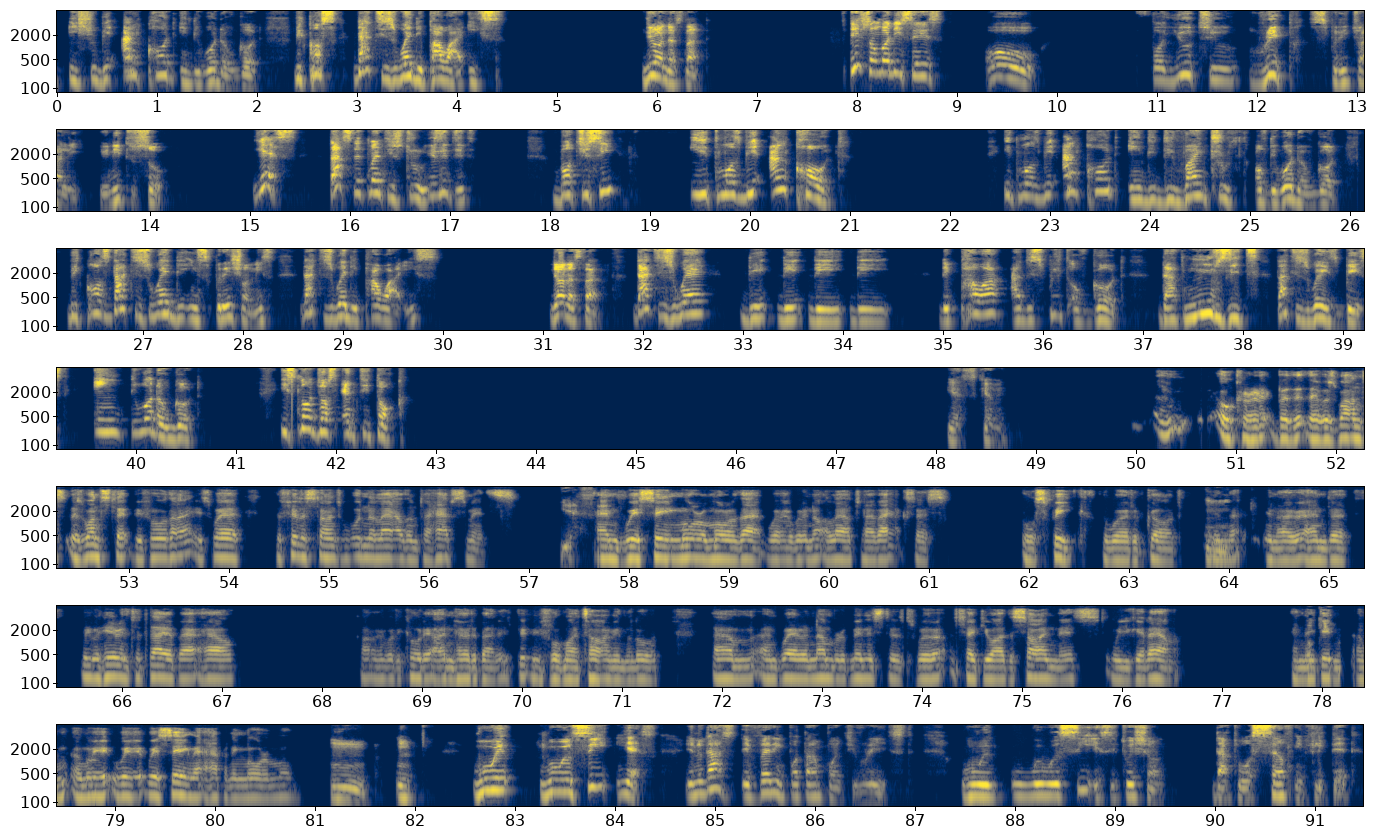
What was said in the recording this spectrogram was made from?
It should be anchored in the word of God because that is where the power is. Do you understand? If somebody says, Oh, for you to reap spiritually, you need to sow. Yes, that statement is true, isn't it? But you see, it must be anchored. It must be anchored in the divine truth of the word of God because that is where the inspiration is. That is where the power is. Do you understand? That is where the, the, the, the, the power and the spirit of God that moves it, that is where it's based in the word of God. It's not just empty talk. Yes, Kevin. Um, oh, correct. But there was one. There's one step before that. It's where the Philistines wouldn't allow them to have smiths. Yes. And we're seeing more and more of that, where we're not allowed to have access or speak the word of God mm. in that, you know. And uh, we were hearing today about how I can't remember what he called it. I hadn't heard about it a bit before my time in the Lord. Um, and where a number of ministers were said, you either sign this or you get out and they didn't. And, and we, we, we're seeing that happening more and more. Mm, mm. We will, we will see. Yes, you know that's a very important point you raised. We will, we will see a situation that was self-inflicted,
